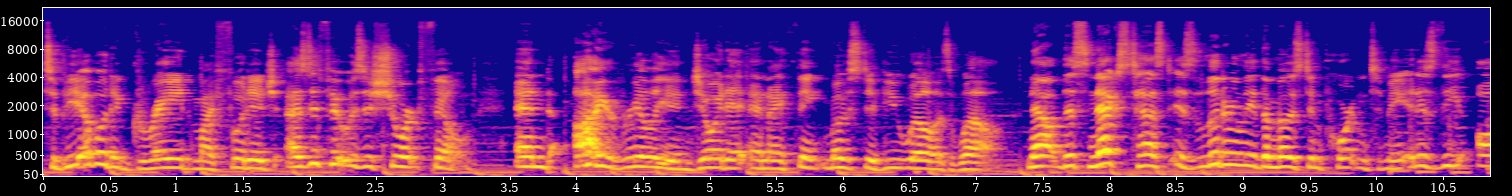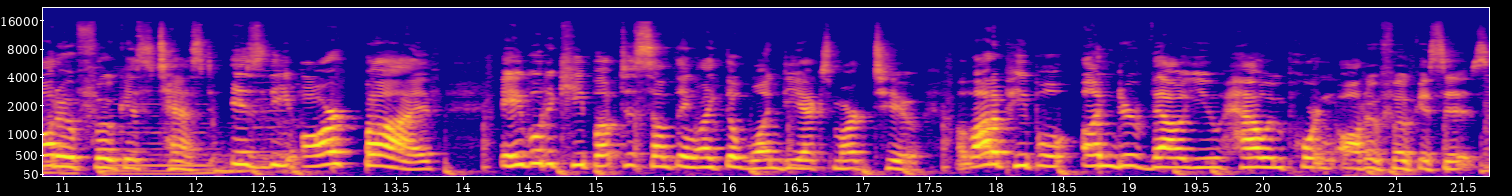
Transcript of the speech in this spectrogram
to be able to grade my footage as if it was a short film and I really enjoyed it and I think most of you will as well. Now this next test is literally the most important to me. It is the autofocus test. Is the R5 able to keep up to something like the 1DX Mark II. A lot of people undervalue how important autofocus is.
